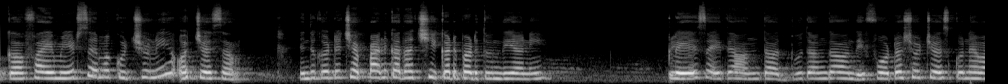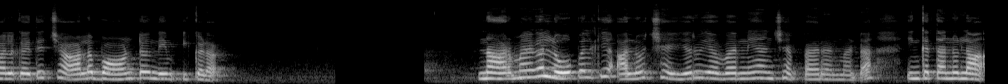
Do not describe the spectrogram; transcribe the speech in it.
ఒక ఫైవ్ మినిట్స్ ఏమో కూర్చుని వచ్చేసాం. ఎందుకంటే చెప్పాను కదా చీకటి పడుతుంది అని. ప్లేస్ అయితే అంత అద్భుతంగా ఉంది. ఫోటోషూట్ చేసుకునే వాళ్ళకైతే చాలా బాగుంటుంది ఇక్కడ. నార్మల్గా లోపలికి అలో చెయ్యరు ఎవరిని అని చెప్పారనమాట. ఇంకా తను లా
